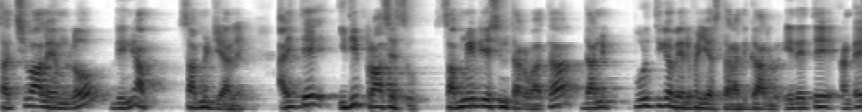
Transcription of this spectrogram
సచివాలయంలో దీన్ని సబ్మిట్ చేయాలి. అయితే ఇది ప్రాసెస్. సబ్మిట్ చేసిన తర్వాత దాన్ని పూర్తిగా వెరిఫై చేస్తారు అధికారులు. ఏదైతే అంటే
